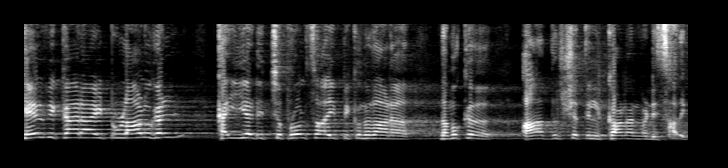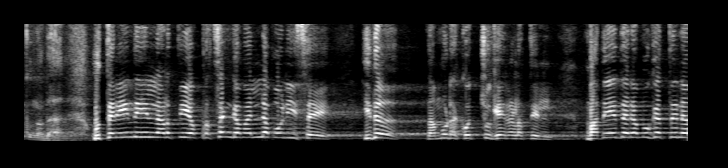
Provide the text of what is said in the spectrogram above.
കേൾവിക്കാരായിട്ടുള്ള ആളുകൾ കൈയടിച്ച് പ്രോത്സാഹിപ്പിക്കുന്നതാണ് നമുക്ക് ആ ദൃശ്യത്തിൽ കാണാൻ വേണ്ടി സാധിക്കുന്നത്. ഉത്തരേന്ത്യയിൽ നടത്തിയ പ്രസംഗമല്ല പോലീസെ ഇത് നമ്മുടെ കൊച്ചു കേരളത്തിൽ. മതേതര മുഖത്തിന്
